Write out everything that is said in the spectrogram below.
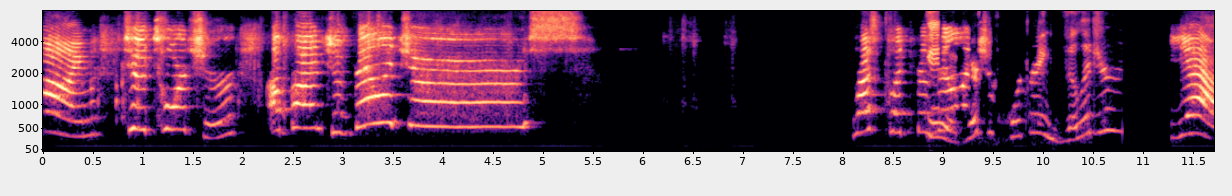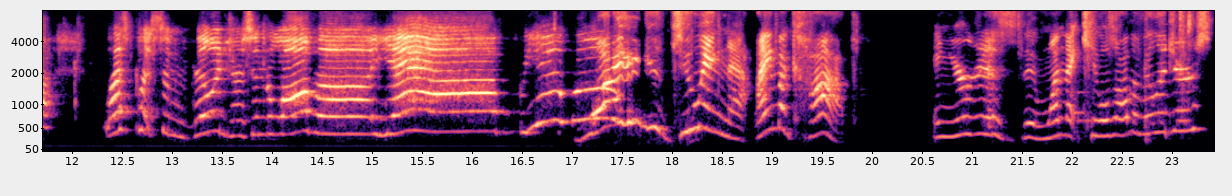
Time to torture a bunch of villagers. Let's put the Caleb, villagers. you're torturing villagers? Yeah, let's put some villagers in the lava. Yeah, yeah. Why are you doing that? I'm a cop. And you're just the one that kills all the villagers?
